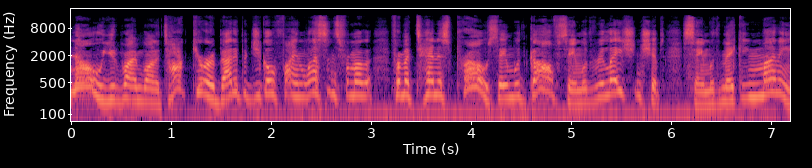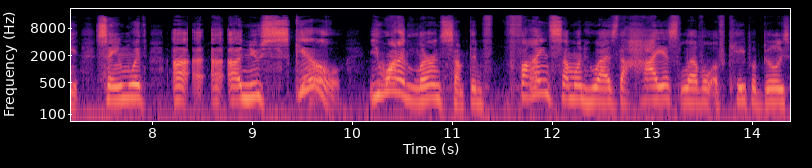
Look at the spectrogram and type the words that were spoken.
No, you'd want to talk to her about it, but you go find lessons from a from a tennis pro. Same with golf. Same with relationships. Same with making money. Same with uh, a, a new skill. You want to learn something, find someone who has the highest level of capabilities,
